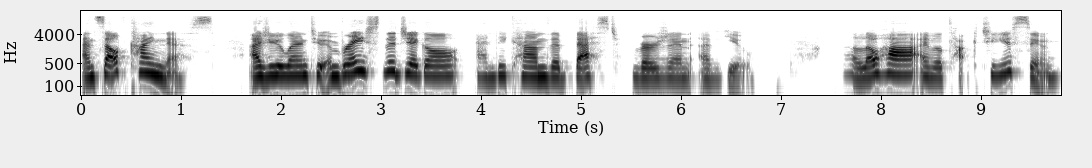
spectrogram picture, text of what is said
and self kindness as you learn to embrace the jiggle and become the best version of you. Aloha. I will talk to you soon.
